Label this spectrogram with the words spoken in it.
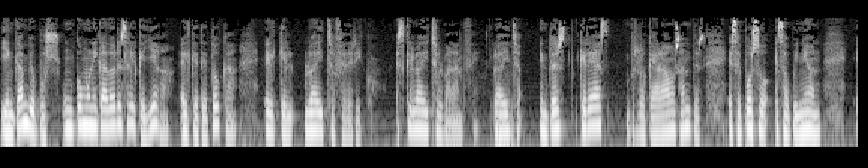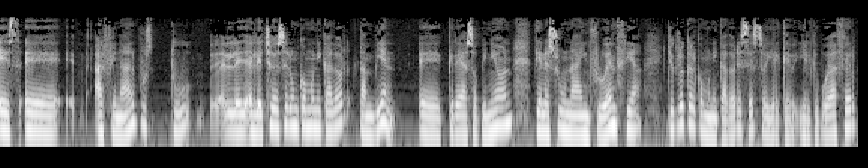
Y en cambio, pues un comunicador es el que llega, el que te toca, el que lo ha dicho Federico. Es que lo ha dicho el balance, lo ha dicho. Entonces creas pues lo que hablábamos antes, ese pozo, esa opinión, es eh, al final, pues tú, el, hecho de ser un comunicador también eh, creas opinión, tienes una influencia. Yo creo que el comunicador es eso y el que, y el que puede hacer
